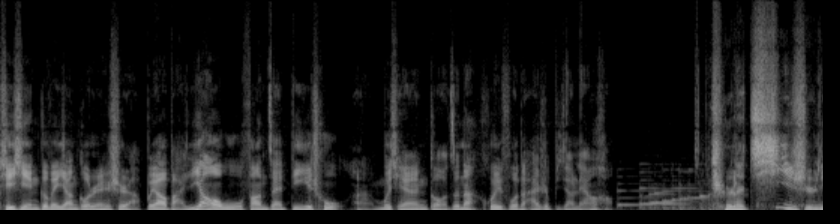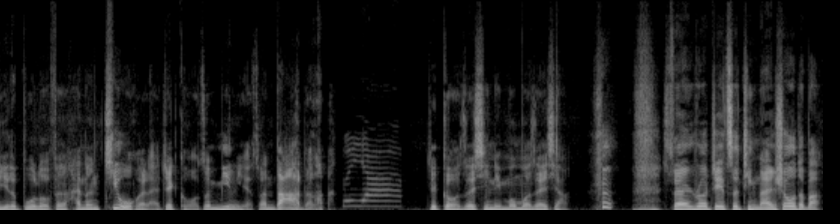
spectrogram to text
提醒各位养狗人士啊，不要把药物放在低处啊。目前狗子呢恢复的还是比较良好。吃了七十粒的布洛芬还能救回来，这狗子命也算大的了。对呀，这狗子心里默默在想：哼，虽然说这次挺难受的吧，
